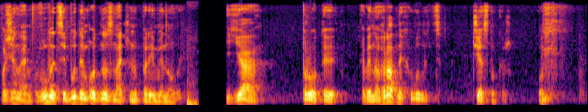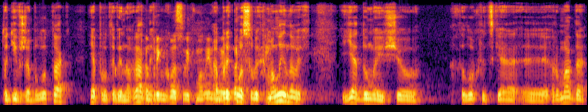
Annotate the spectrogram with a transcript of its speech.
Починаємо. Вулиці будемо однозначно перейменовувати. Я проти виноградних вулиць, чесно кажу. От тоді вже було так. Я проти виноградних абрикосових малинових. абрикосових малинових. Я думаю, що Лохвицька е, громада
